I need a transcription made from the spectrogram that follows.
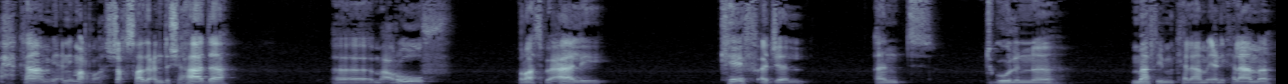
أحكام يعني مرة. الشخص هذا عنده شهادة معروف راتبه عالي. كيف أجل أنت تقول إنه ما في من كلامه؟ يعني كلامه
